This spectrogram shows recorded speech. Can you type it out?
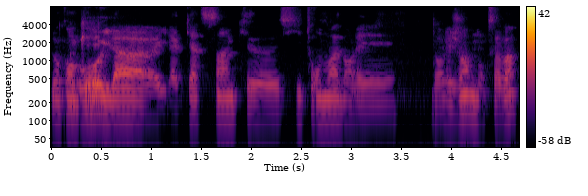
Donc en gros, il a, il a 4, 5, 6 tournois dans les, dans les jambes, donc ça va.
